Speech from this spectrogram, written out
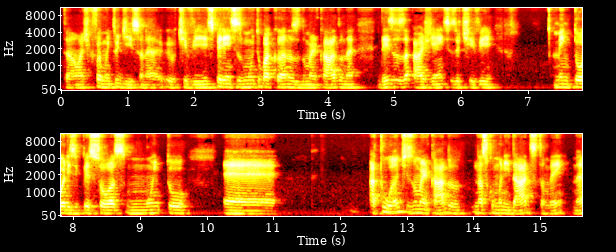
Então, acho que foi muito disso, né? Eu tive experiências muito bacanas do mercado, né? Desde as agências, eu tive mentores e pessoas muito é, atuantes no mercado, nas comunidades também, né?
